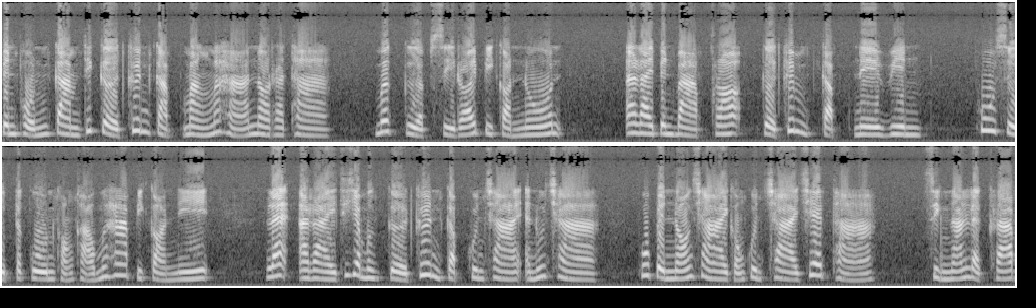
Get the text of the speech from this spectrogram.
เป็นผลกรรมที่เกิดขึ้นกับมังมหานรธา เมื่อเกือบ 400 ปีก่อนโน้น อะไรเป็นบาปเคราะห์เกิดขึ้นกับเนวิน ผู้สืบตระกูลของเขาเมื่อห้าปีก่อนนี้ และอะไรที่จะมึงเกิดขึ้นกับคุณชายอนุชา ผู้เป็นน้องชายของคุณชายเชษฐา สิ่งนั้นแหละครับ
